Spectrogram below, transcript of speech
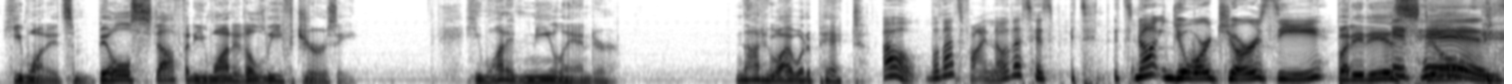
He wanted some Bill stuff, and he wanted a Leaf jersey. He wanted Nylander. Not who I would have picked. Oh, well, that's fine though. That's his. It's it's not your jersey. But it is it's still his.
